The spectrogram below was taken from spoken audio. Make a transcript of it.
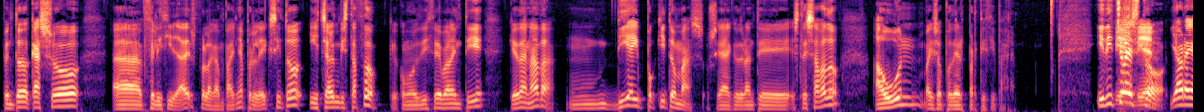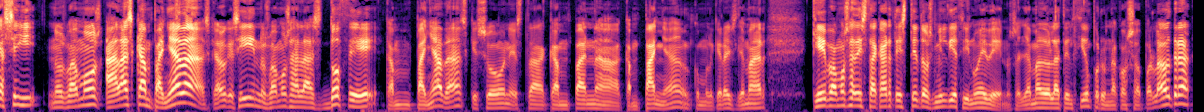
Pero en todo caso, ah, felicidades por la campaña, por el éxito y echar un vistazo, que como dice Valentí, queda nada, un día y poquito más. O sea que durante este sábado aún vais a poder participar. Y dicho esto, y ahora ya sí, nos vamos a las campañadas. Claro que sí, nos vamos a las 12 campañadas, que son esta campana, campaña, como le queráis llamar, que vamos a destacar de este 2019. Nos ha llamado la atención por una cosa o por la otra.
